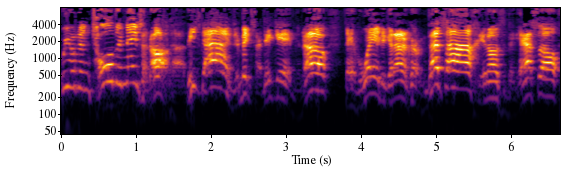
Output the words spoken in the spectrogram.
We've been told their names and oh, these guys are big tzaddikim, you know, they have a way to get out of Korban Pesach, you know, it's a big hassle,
